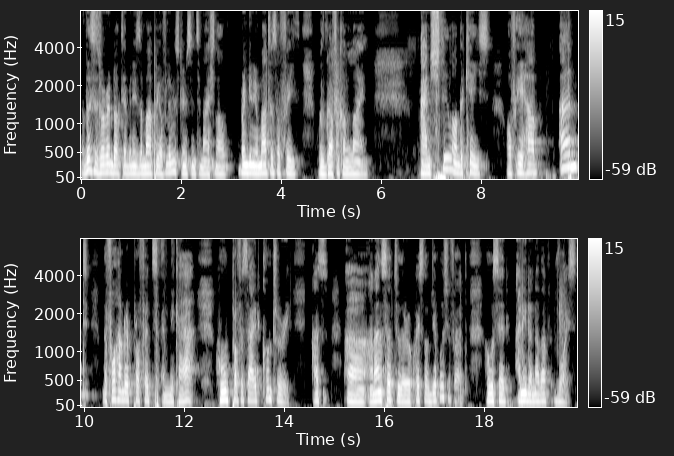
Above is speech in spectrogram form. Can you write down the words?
this is Reverend Dr. Ebenezer Markwei of Living Streams International, bringing you matters of faith with Graphic Online. I'm still on the case of Ahab and the 400 prophets and Micaiah who prophesied contrary as uh, an answer to the request of Jehoshaphat, who said, I need another voice.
